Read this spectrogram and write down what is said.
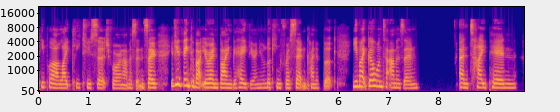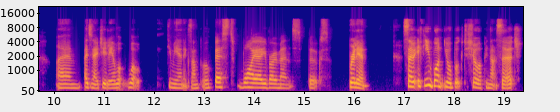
people are likely to search for on Amazon. So if you think about your own buying behavior and you're looking for a certain kind of book, you might go onto Amazon and type in um I don't know, Julia, what what give me an example. Best YA romance books. Brilliant. So if you want your book to show up in that search,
